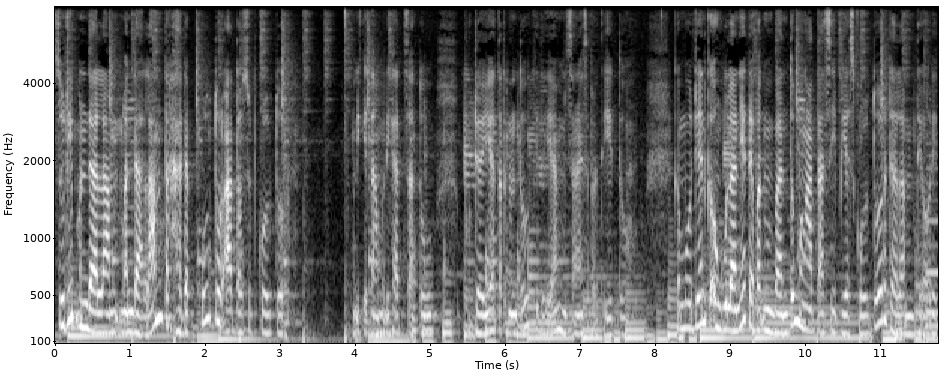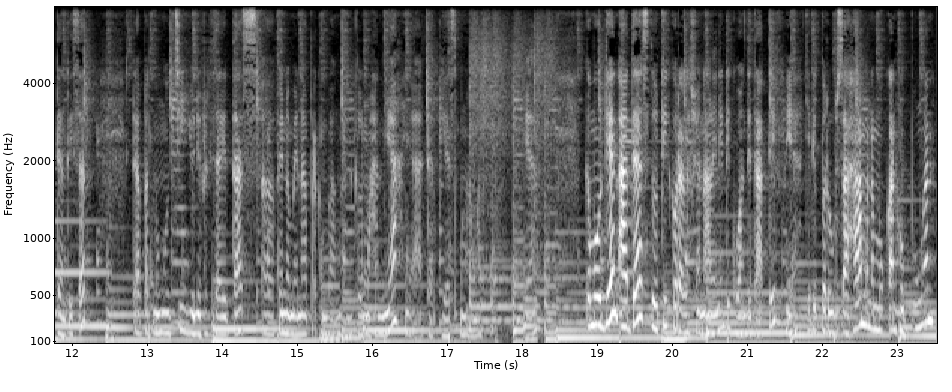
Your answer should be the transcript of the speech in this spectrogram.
studi mendalam mendalam terhadap kultur atau subkultur ini kita melihat satu budaya tertentu gitu ya misalnya seperti itu. Kemudian keunggulannya dapat membantu mengatasi bias kultur dalam teori dan riset dapat menguji universalitas uh, fenomena perkembangan kelemahannya ya ada bias pengamat ya. Kemudian ada studi korelasional ini di kuantitatif ya, jadi berusaha menemukan hubungan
